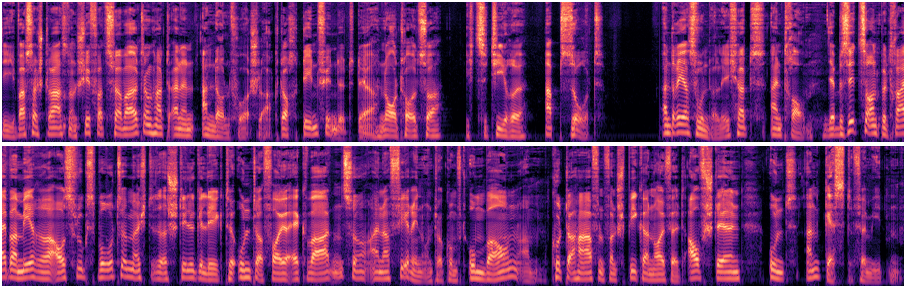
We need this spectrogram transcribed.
Die Wasserstraßen- und Schifffahrtsverwaltung hat einen anderen Vorschlag, doch den findet der Nordholzer, ich zitiere, absurd. Andreas Wunderlich hat ein Traum. Der Besitzer und Betreiber mehrerer Ausflugsboote möchte das stillgelegte Unterfeuereckwaden zu einer Ferienunterkunft umbauen, am Kutterhafen von Spieker Neufeld aufstellen und an Gäste vermieten.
